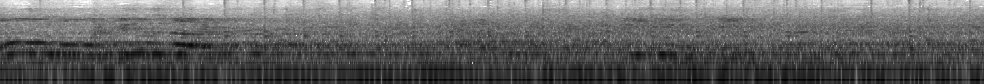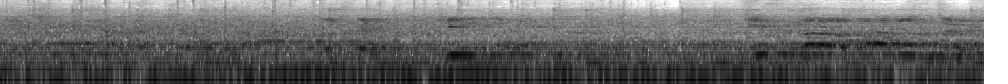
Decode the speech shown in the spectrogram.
キーノはミッタードラゴンズ立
